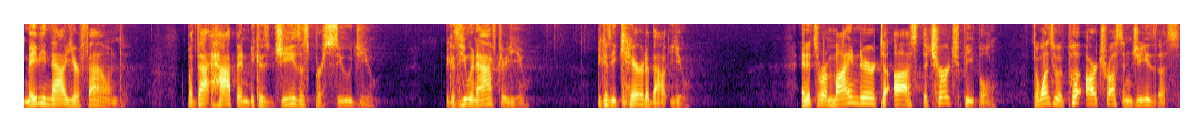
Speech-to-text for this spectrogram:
Maybe now you're found, but that happened because Jesus pursued you, because he went after you because he cared about you. And it's a reminder to us, the church people, the ones who have put our trust in Jesus,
